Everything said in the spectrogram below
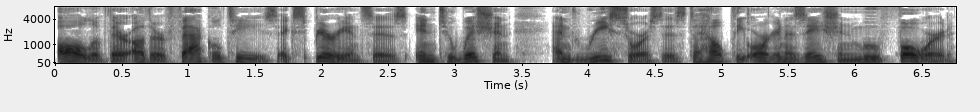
all of their other faculties, experiences, intuition, and resources to help the organization move forward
